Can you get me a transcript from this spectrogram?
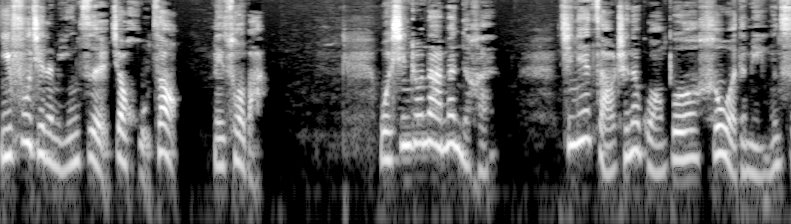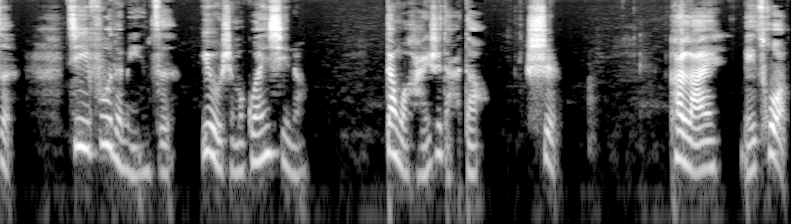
你父亲的名字叫虎灶，没错吧？”我心中纳闷的很，今天早晨的广播和我的名字、继父的名字又有什么关系呢？但我还是答道：“是。”看来没错了，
